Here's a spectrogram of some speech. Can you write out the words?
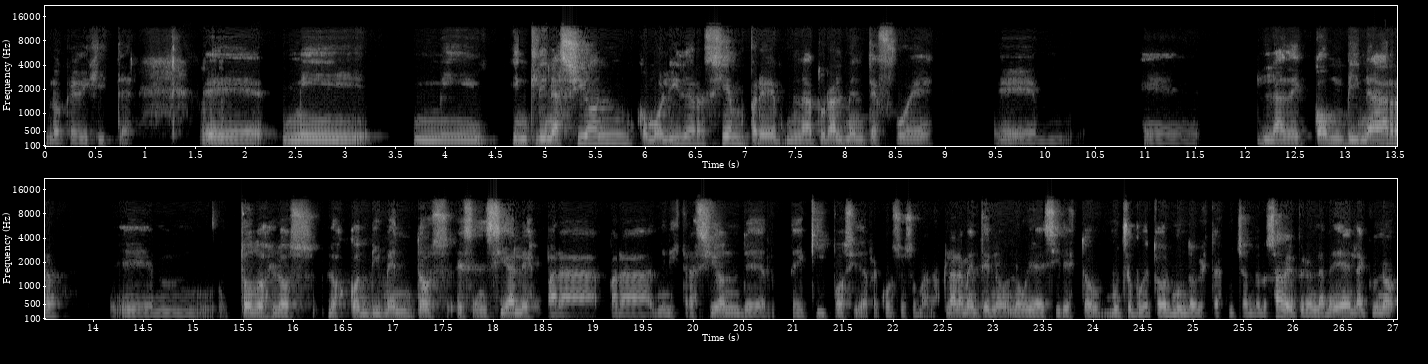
lo que dijiste. Eh, mi, mi inclinación como líder siempre naturalmente fue eh, eh, la de combinar eh, todos los, condimentos esenciales para, para administración de, equipos y de recursos humanos. Claramente no, no, voy a decir esto mucho porque todo el mundo que está escuchando lo sabe, pero en la medida en la que uno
